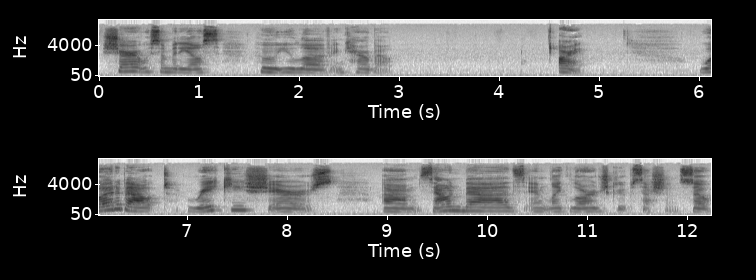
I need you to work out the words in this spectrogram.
Share it with somebody else who you love and care about. All right. What about Reiki shares? um, sound baths, and like large group sessions. So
